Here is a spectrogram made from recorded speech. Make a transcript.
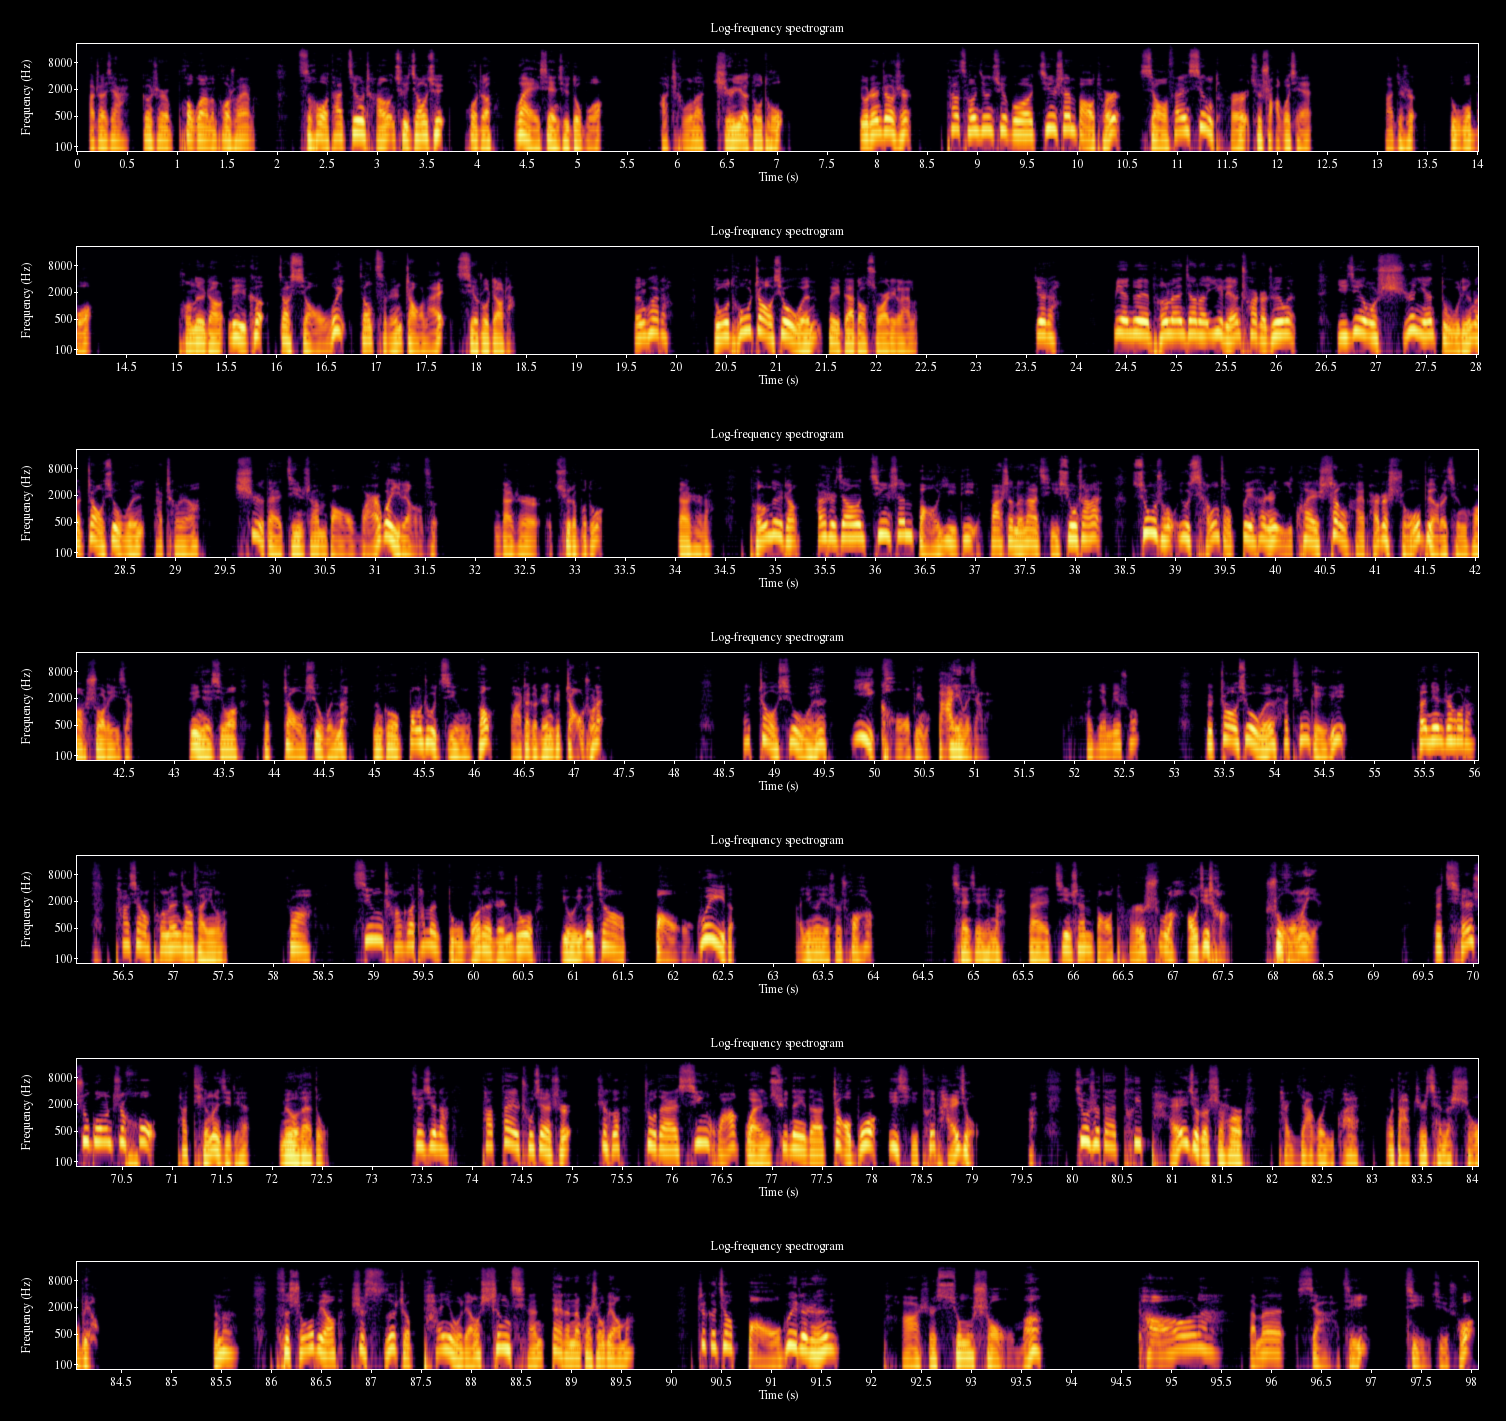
他这下更是破罐子破摔了。此后他经常去郊区或者外县去赌博，啊，成了职业赌徒。有人证实，他曾经去过金山宝屯、小三杏屯去耍过钱，啊，就是。赌过博，彭队长立刻叫小魏将此人找来协助调查。很快的，赌徒赵秀文被带到所里来了。接着，面对彭兰江的一连串的追问，已经有十年赌龄的赵秀文，他承认啊是在金山堡玩过一两次，但是去的不多。但是呢，彭队长还是将金山堡异地发生的那起凶杀案，凶手又抢走被害人一块上海牌的手表的情况说了一下。并且希望这赵秀文呐能够帮助警方把这个人给找出来。哎，赵秀文一口便答应了下来。哎，您别说，这赵秀文还挺给力。三天之后呢，他向彭兰江反映了，说啊，经常和他们赌博的人中有一个叫宝贵的，啊，应该也是绰号。前些天呢，在金山宝屯输了好几场，输红了眼。这钱输光之后，他停了几天，没有再赌。最近呢，他再出现时是和住在新华管区内的赵波一起推牌九，啊，就是在推牌九的时候，他压过一块不大值钱的手表。那么，此手表是死者潘有良生前戴的那块手表吗？这个叫宝贵的人，他是凶手吗？好了，咱们下集继续说。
